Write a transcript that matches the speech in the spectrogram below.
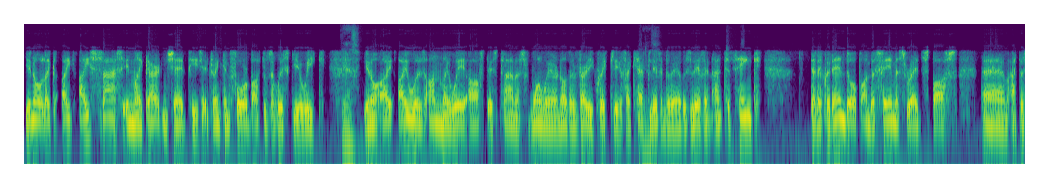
You know, like I, I sat in my garden shed, PJ, drinking four bottles of whiskey a week. Yes. You know, I, I was on my way off this planet one way or another very quickly if I kept Yes. living the way I was living. And to think that I could end up on the famous red spot um, at the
